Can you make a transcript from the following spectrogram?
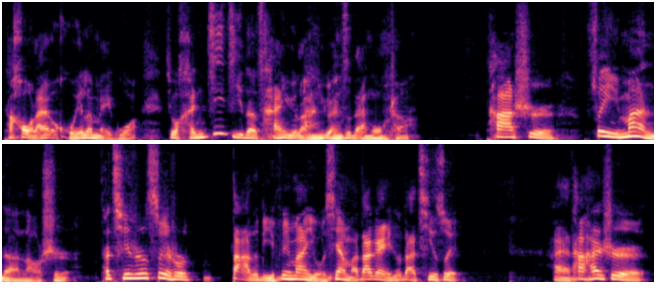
他后来回了美国，就很积极地参与了 原子弹工程。他是费曼的老师，他其实岁数大的比费曼有限吧，大概也就大七岁。哎，他还是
